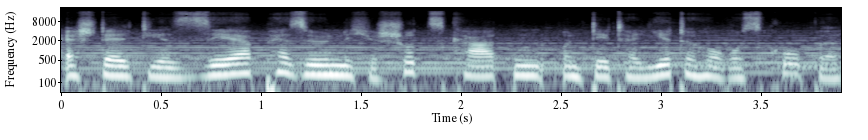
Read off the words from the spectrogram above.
erstellt dir sehr persönliche Schutzkarten und detaillierte Horoskope.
